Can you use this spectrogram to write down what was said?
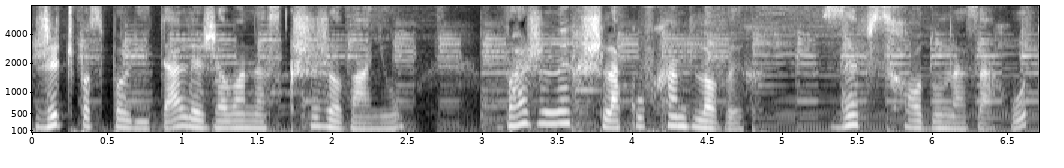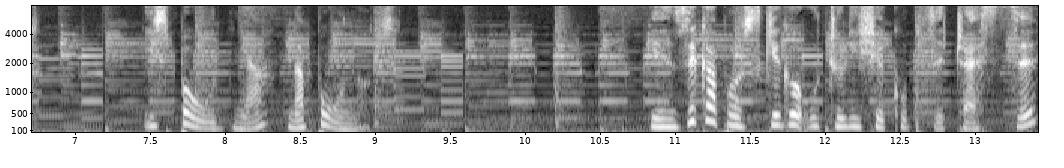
Rzeczpospolita leżała na skrzyżowaniu ważnych szlaków handlowych ze wschodu na zachód i z południa na północ. Języka polskiego uczyli się kupcy czescy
